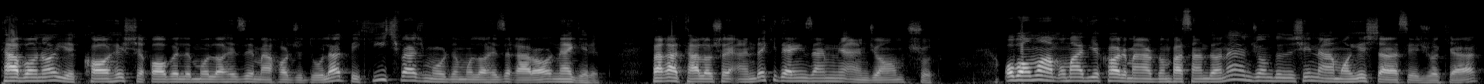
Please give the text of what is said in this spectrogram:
توانایی کاهش قابل ملاحظه مخارج دولت به هیچ وجه مورد ملاحظه قرار نگرفت. فقط تلاش های اندکی در این زمینه انجام شد. اوباما هم اومد یه کار مردم پسندانه انجام داده نمایش در اجرا کرد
